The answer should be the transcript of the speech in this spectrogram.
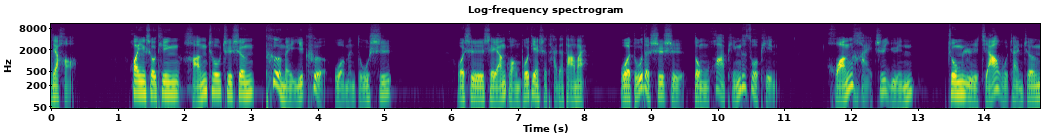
家好，欢迎收听杭州之声特每一刻，我们读诗。我是沈阳广播电视台的大麦，我读的诗是董华平的作品《黄海之云》，中日甲午战争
